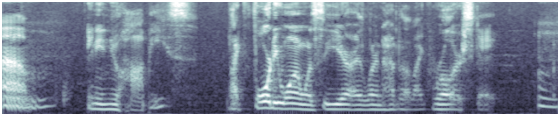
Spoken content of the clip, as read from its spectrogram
Any new hobbies? Like 41 was the year I learned how to like roller skate. Mm.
